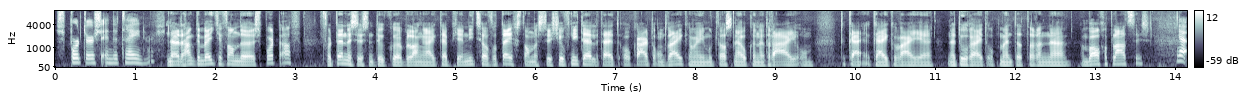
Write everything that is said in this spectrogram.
sporters en de trainers? Nou, dat hangt een beetje van de sport af. Voor tennis is het natuurlijk belangrijk. Dan heb je niet zoveel tegenstanders. Dus je hoeft niet de hele tijd elkaar te ontwijken. Maar je moet wel snel kunnen draaien om te kijken waar je naartoe rijdt op het moment dat er een, uh, een bal geplaatst is. Ja.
